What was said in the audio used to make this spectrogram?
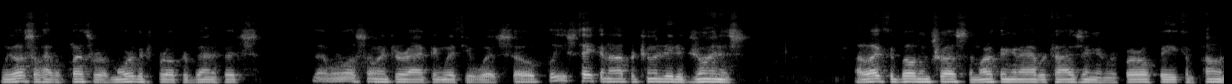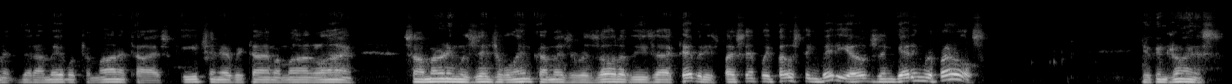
We also have a plethora of mortgage broker benefits that we're also interacting with you with. So please take an opportunity to join us. I like the building trust, the marketing and advertising and referral fee component that I'm able to monetize each and every time I'm online. So I'm earning residual income as a result of these activities by simply posting videos and getting referrals. You can join us.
